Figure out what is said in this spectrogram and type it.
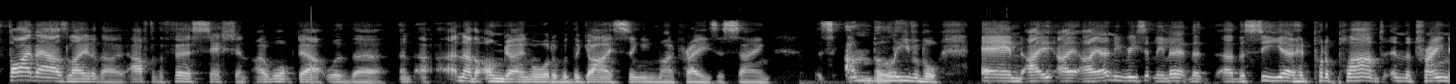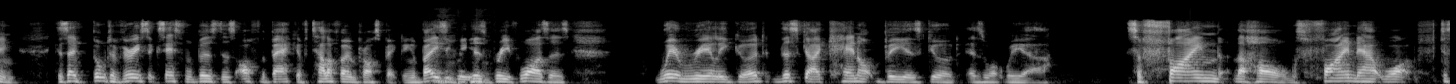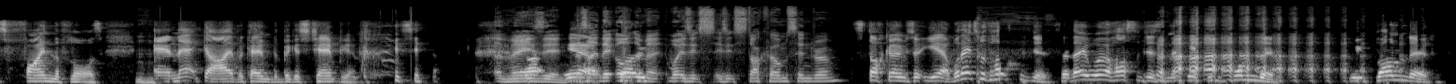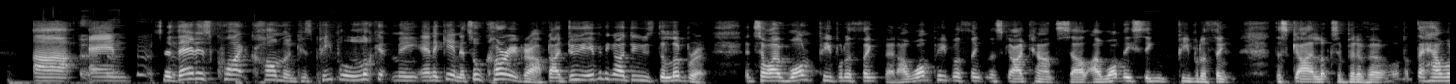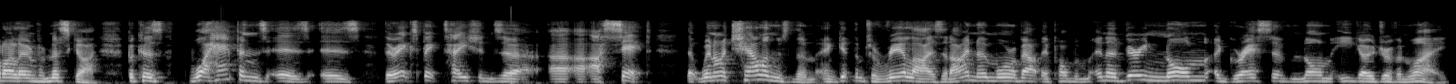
Five hours later, though, after the first session, I walked out with uh, an, uh, another ongoing order with the guy singing my praises, saying, it's unbelievable. And I, I, I only recently learned that uh, the CEO had put a plant in the training because they've built a very successful business off the back of telephone prospecting. And basically, mm-hmm. his brief was is, we're really good. This guy cannot be as good as what we are. So find the holes, find out what, just find the flaws. Mm-hmm. And that guy became the biggest champion. Amazing. Uh, yeah. It's like the so, ultimate. What is it? Is it Stockholm syndrome? Stockholm. Yeah. Well, that's with hostages. So they were hostages, and they, we bonded. We bonded. Uh, and so that is quite common because people look at me, and again, it's all choreographed. I do everything I do is deliberate, and so I want people to think that. I want people to think this guy can't sell. I want these thing, people to think this guy looks a bit of a what the hell would I learn from this guy? Because what happens is is their expectations are, are, are set that when I challenge them and get them to realize that I know more about their problem in a very non aggressive, non ego driven way,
